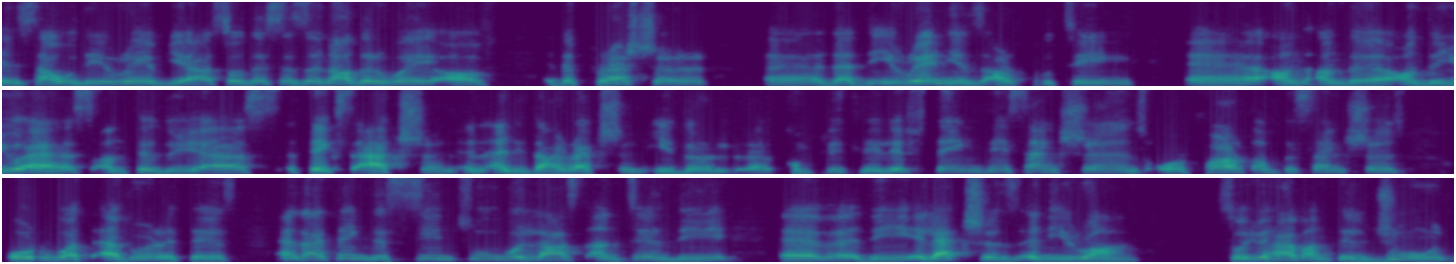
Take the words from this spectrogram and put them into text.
in Saudi Arabia. So this is another way of the pressure that the Iranians are putting uh, on, on, the, on the US until the US takes action in any direction, either uh, completely lifting the sanctions or part of the sanctions or whatever it is. And I think the scene two will last until the, uh, the elections in Iran. So you have until June,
